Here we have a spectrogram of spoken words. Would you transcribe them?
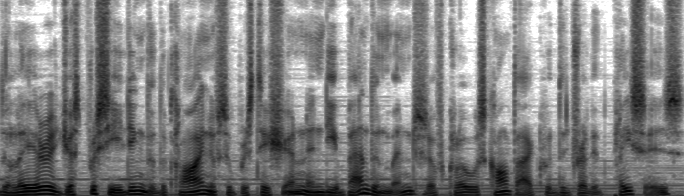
the layer just preceding the decline of superstition and the abandonment of close contact with the dreaded places,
